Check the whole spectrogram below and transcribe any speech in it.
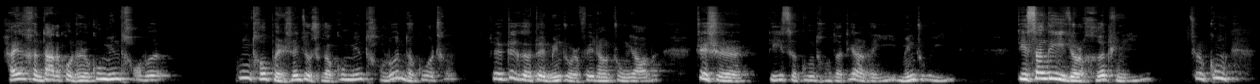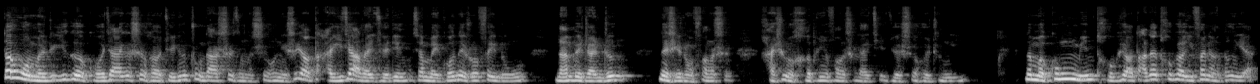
还有很大的过程是公民讨论。公投本身就是个公民讨论的过程。所以这个对民主是非常重要的，这是第一次公投的第二个意义，民主意义。第三个意义就是和平意义，就是公。当我们一个国家一个社会要决定重大事情的时候，你是要打一架来决定，像美国那时候废奴、南北战争，那是一种方式，还是用和平方式来解决社会争议？那么公民投票，大家投票一翻两瞪眼，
